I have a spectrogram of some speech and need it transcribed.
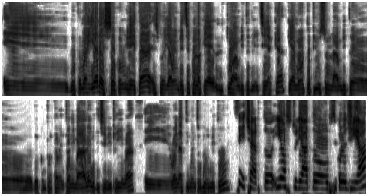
e dopo Maria adesso con Greta esploriamo invece quello che è il tuo ambito di ricerca che è molto più sull'ambito del comportamento animale, mi dicevi prima e vuoi un attimo introdurmi tu? Sì, certo, io ho studiato psicologia,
